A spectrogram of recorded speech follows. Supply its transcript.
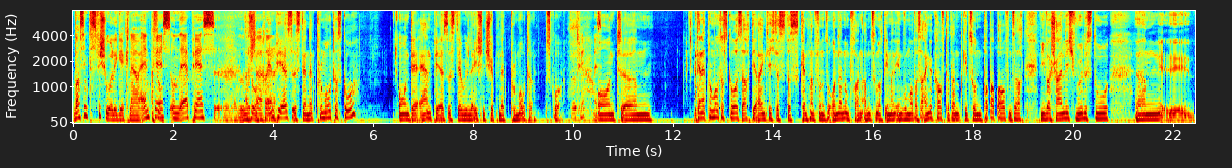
was sind das für Schulungen genau? NPS so. und RPS? Äh, also NPS ist der Net Promoter Score. Und der RNPS ist der Relationship Net Promoter Score. Okay. Und ähm, der Net Promoter Score sagt dir eigentlich, das, das kennt man von so Online-Umfragen ab und zu, nachdem man irgendwo mal was eingekauft hat, dann geht so ein Pop-up auf und sagt, wie wahrscheinlich würdest du ähm,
